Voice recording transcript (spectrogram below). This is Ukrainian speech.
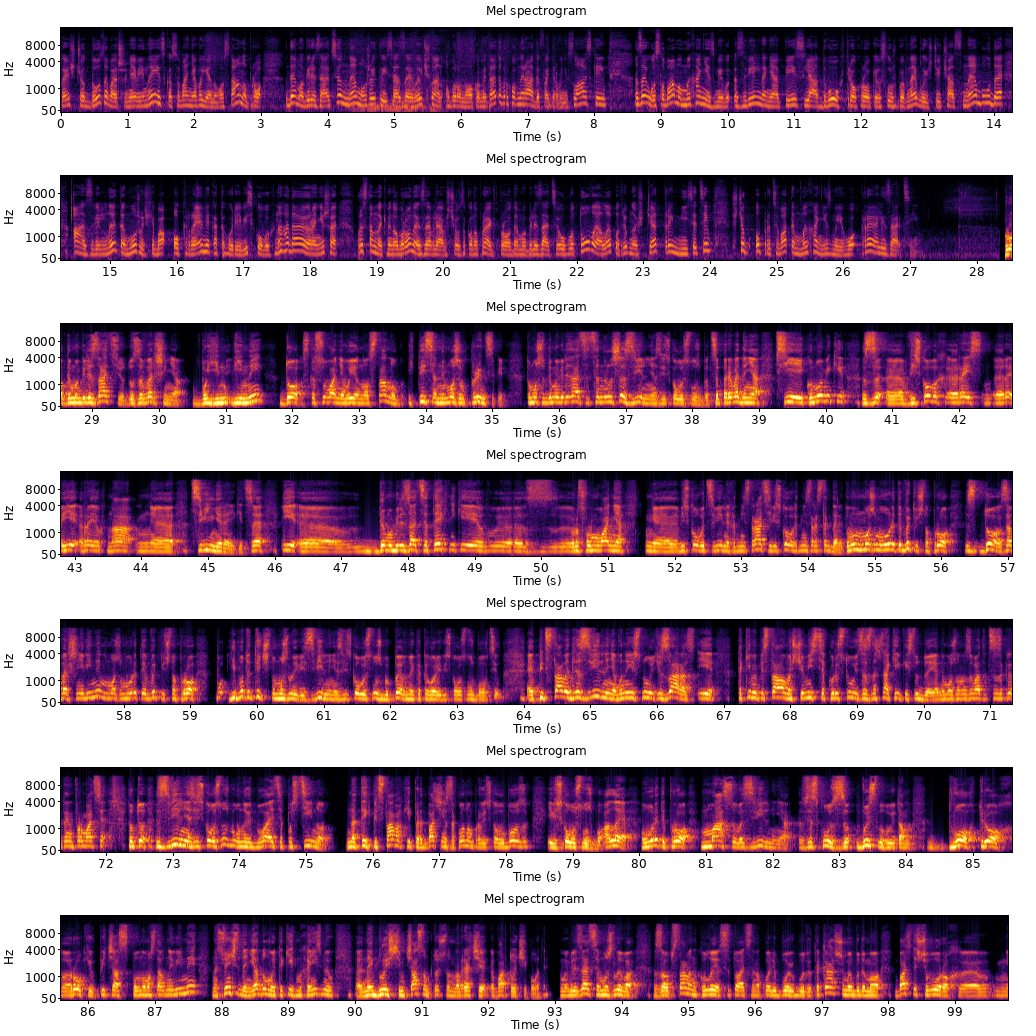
Те, що до завершення війни і скасування воєнного стану про демобілізацію не може йтися, заявив член оборонного комітету Верховної Ради Федір Веніславський. За його словами, механізмів звільнення після двох-трьох років служби в найближчий час не буде. А звільнити можуть хіба окремі категорії військових. Нагадаю, раніше представник Міноборони заявляв, що законопроект про демобілізацію готовий, але потрібно ще три місяці, щоб опрацювати механізми його реалізації. Про демобілізацію до завершення війни, до скасування воєнного стану йтися не може в принципі. Тому що демобілізація це не лише звільнення з військової служби, це переведення всієї економіки з е, військових е, рейс, е, рей- рейок на е, цивільні рейки. Це і е, демобілізація техніки, е, з- розформування е, військово-цивільних адміністрацій, військових адміністрацій і так далі. Тому ми можемо говорити виключно про до завершення війни. Ми можемо говорити виключно про по- гіпотетичну можливість звільнення з військової служби певної категорії військовослужбовців. Е, Підстави для звільнення вони існують і зараз, і такими підставами, що місця користуються значна кількість людей. Я не можу називати це закрита інформація. Тобто, звільнення з військової служби воно відбувається постійно. На тих підставах, які передбачені законом про військовий обов'язок і військову службу, але говорити про масове звільнення в зв'язку з вислугою там двох-трьох років під час повномасштабної війни на сьогоднішній день, я думаю, таких механізмів е, найближчим часом точно навряд чи варто очікувати. Мобілізація можлива за обставин, коли ситуація на полі бою буде така, що ми будемо бачити, що ворог е,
